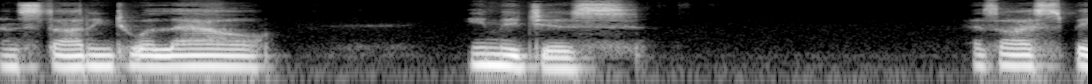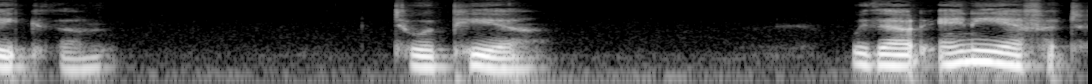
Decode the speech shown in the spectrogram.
and starting to allow images as I speak them to appear without any effort.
